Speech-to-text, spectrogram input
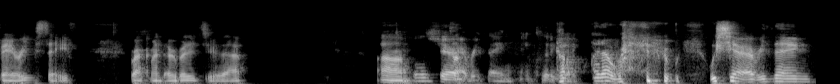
very safe. Recommend everybody do that. Um, Couples share everything, including. I know, right? we share everything,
